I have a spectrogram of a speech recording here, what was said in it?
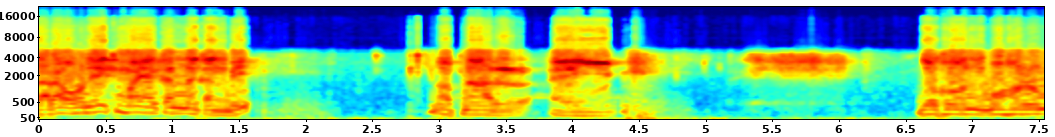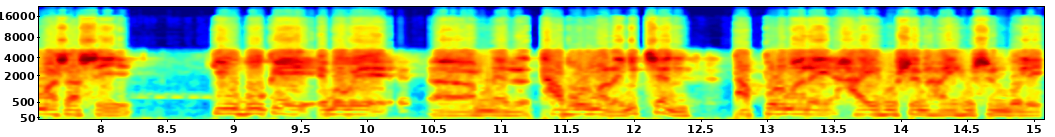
তারা অনেক মায়া কান্না কানবে। আপনার এই, যখন মহরম মাস আসে কেউ বুকে এভাবে আপনার থাবর মারে বুঝছেন? থাপ্পড় মারে হাই হোসেন হাই হোসেন বলে।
